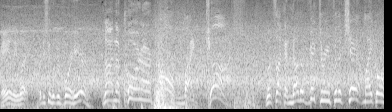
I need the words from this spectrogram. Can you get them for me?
Bayley, what, what is she looking for here? On the corner. Oh my gosh! Looks like another victory for the champ, Michael.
